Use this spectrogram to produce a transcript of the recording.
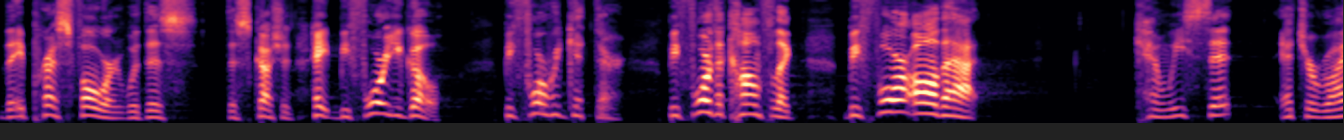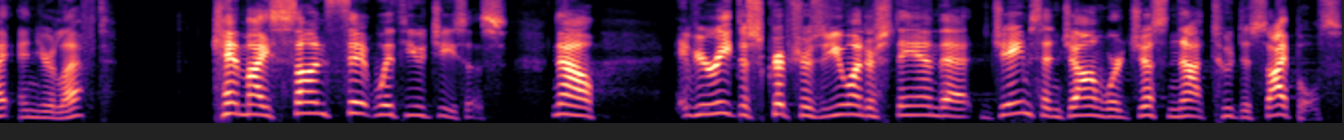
they press forward with this discussion. Hey, before you go, before we get there, before the conflict, before all that, can we sit at your right and your left? Can my son sit with you, Jesus? Now, if you read the scriptures, you understand that James and John were just not two disciples.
